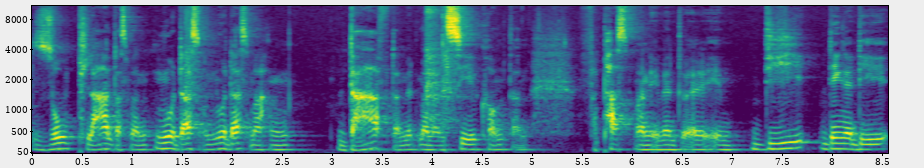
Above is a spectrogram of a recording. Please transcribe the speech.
so plant, dass man nur das und nur das machen darf, damit man ans Ziel kommt, dann verpasst man eventuell eben die Dinge, die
